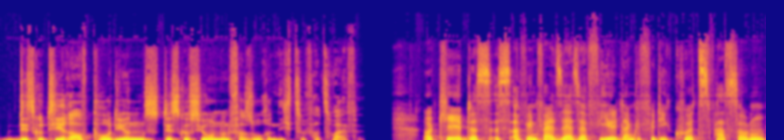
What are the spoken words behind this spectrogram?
diskutiere auf Podiums, Diskussionen und versuche nicht zu verzweifeln. Okay, das ist auf jeden Fall sehr, sehr viel. Danke für die Kurzfassung.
